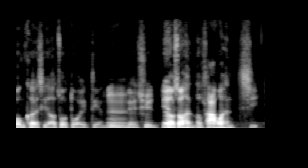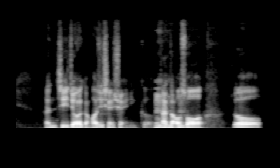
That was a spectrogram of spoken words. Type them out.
功课，其实要做多一点。嗯对，去，因为有时候很多他会很急，很急就会赶快去先选一个。嗯但假如说，就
